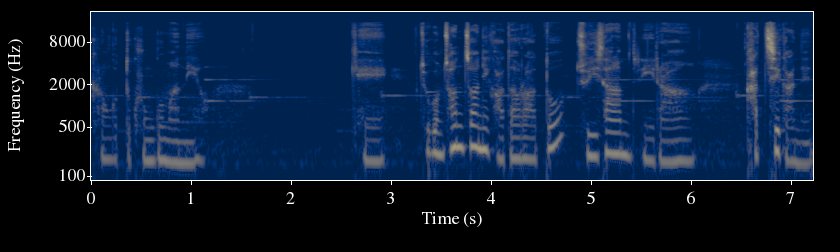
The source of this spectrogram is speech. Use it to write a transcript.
그런 것도 궁금하네요. 이렇게 조금 천천히 가더라도 주위 사람들이랑 같이 가는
